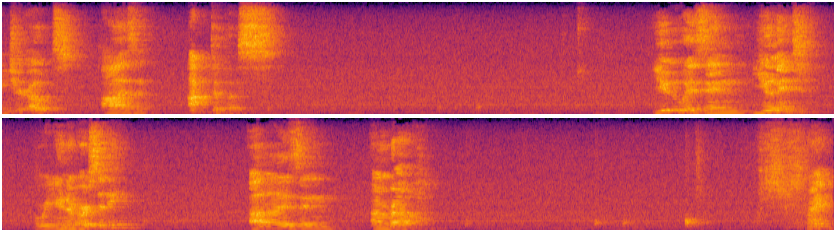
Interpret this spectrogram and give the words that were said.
Eat your oats. O is an octopus. U is in unit or university. A is in umbrella. Right?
